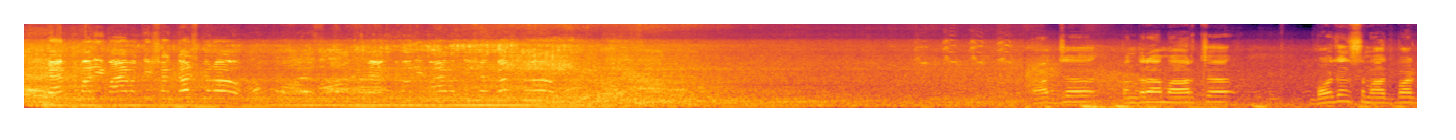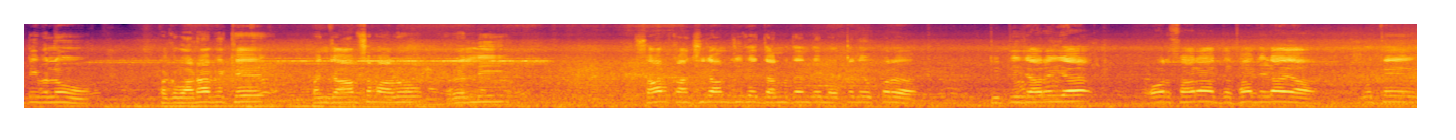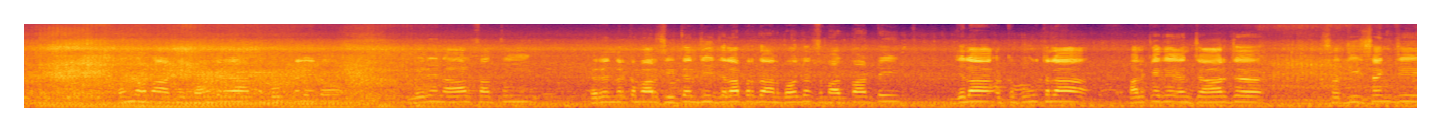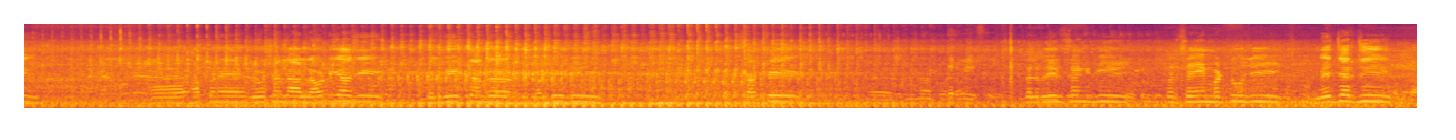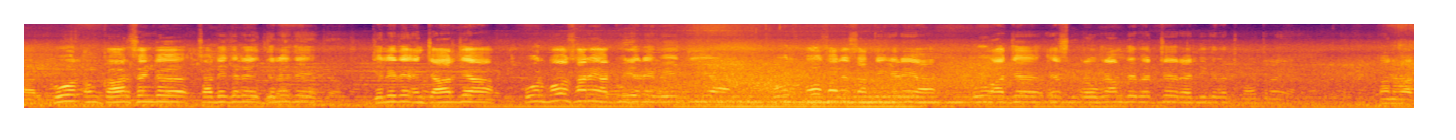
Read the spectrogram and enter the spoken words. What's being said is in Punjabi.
ਬੈਂਕ ਕੁਮਾਰੀ ਮਾਇਆਵਤੀ ਸੰਘਰਸ਼ ਕਰੋ। ਬੈਂਕ ਕੁਮਾਰੀ ਮਾਇਆਵਤੀ ਸੰਘਰਸ਼ ਕਰੋ। ਅੱਜ 15 ਮਾਰਚ ਬਹੁਜਨ ਸਮਾਜ ਪਾਰਟੀ ਵੱਲੋਂ ਫਗਵਾੜਾ ਵਿਖੇ ਪੰਜਾਬ ਸੰਭਾਲੋ ਰੈਲੀ। ਸਾਹਿਬ ਕਾਂਸ਼ੀ ਰਾਮ ਜੀ ਦੇ ਜਨਮ ਦਿਨ ਦੇ ਮੌਕੇ ਦੇ ਉੱਪਰ ਕੀਤੀ ਜਾ ਰਹੀ ਹੈ ਔਰ ਸਾਰਾ ਜਥਾ ਜਿਹੜਾ ਆ, ਉੱਥੇ ਹੁਮ ਹਮਾ ਕੇ ਪਹੁੰਚ ਰਿਹਾ ਕਪੂਰਥਲੇ ਤੋਂ। ਮੇਰੇ ਨਾਲ ਸਾਥੀ ਹਰਿੰਦਰ ਕੁਮਾਰ ਸੀਤਲ ਜੀ, ਜ਼ਿਲ੍ਹਾ ਪ੍ਰਧਾਨ ਬਹੁਜਨ ਸਮਾਜ ਪਾਰਟੀ, ਜ਼ਿਲ੍ਹਾ ਕਪੂਰਥਲਾ ਹਲਕੇ ਦੇ ਇੰਚਾਰਜ ਸਰਜੀਤ ਸਿੰਘ ਜੀ ਆਪਣੇ ਰੋਸ਼ਨ ਲਾਲ ਲੌਟੀਆ ਜੀ, ਬਲਵੀਰ ਚੰਦ ਮੱਡੂ ਜੀ, ਸਾਥੀ ਬਲਵੀਰ ਸਿੰਘ ਜੀ, ਤਰਸੇਮ ਮੱਟੂ ਜੀ, ਮੇਜਰ ਜੀ, ਹੋਰ ਓਮਕਾਰ ਸਿੰਘ, ਸਾਡੇ ਜਿਹੜੇ ਜ਼ਿਲ੍ਹੇ ਦੇ ਜ਼ਿਲ੍ਹੇ ਦੇ ਇੰਚਾਰਜ ਆ, ਹੋਰ ਬਹੁਤ ਸਾਰੇ ਆਗੂ ਜਿਹੜੇ ਵੇਦ ਜੀ ਆ, ਹੋਰ ਬਹੁਤ ਸਾਰੇ ਸਾਥੀ ਜਿਹੜੇ ਆ, ਉਹ ਅੱਜ ਇਸ ਪ੍ਰੋਗਰਾਮ ਦੇ ਵਿੱਚ, ਰੈਲੀ ਦੇ ਵਿੱਚ ਪਹੁੰਚ ਰਹੇ ਆ। ਧੰਨਵਾਦ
